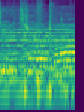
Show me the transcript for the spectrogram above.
Chodzi trzeba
